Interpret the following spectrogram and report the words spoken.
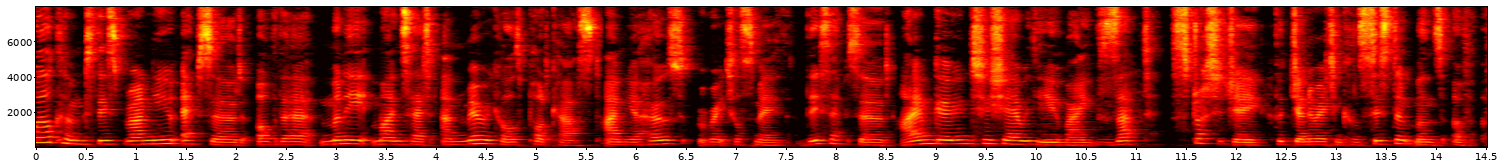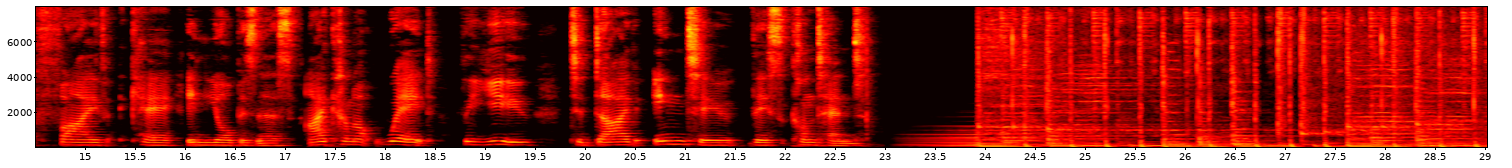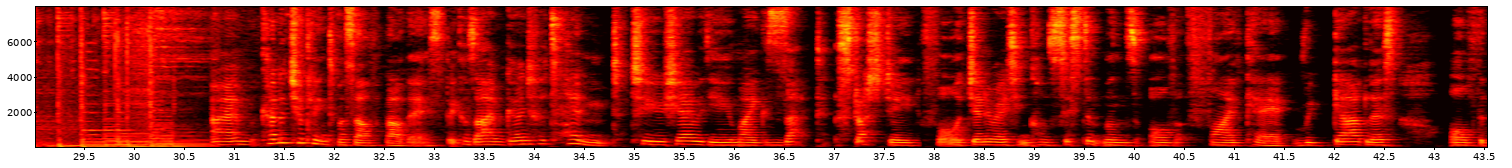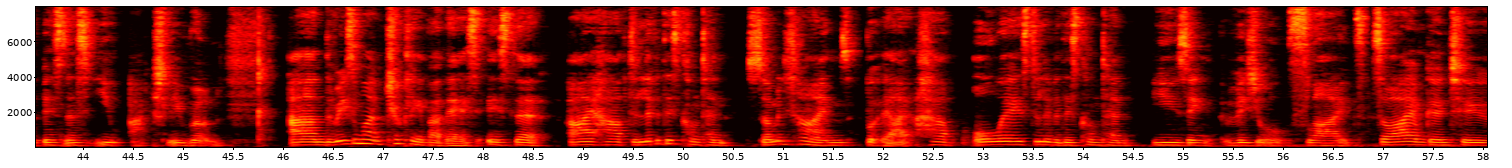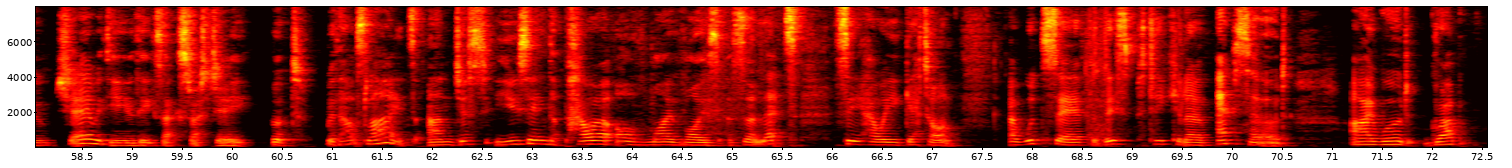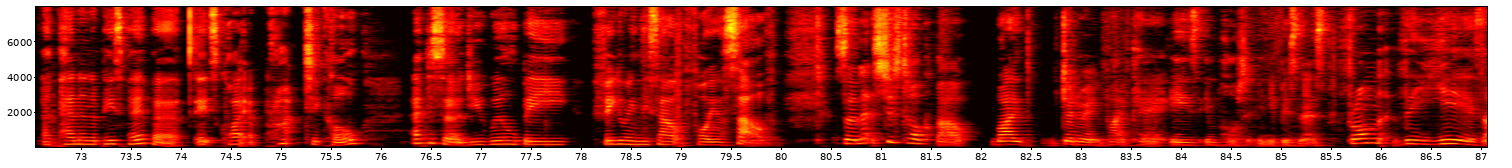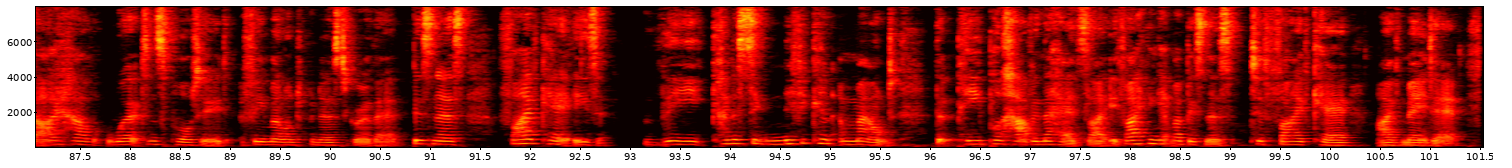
Welcome to this brand new episode of the Money, Mindset and Miracles podcast. I'm your host, Rachel Smith. This episode, I am going to share with you my exact strategy for generating consistent months of 5k in your business. I cannot wait for you to dive into this content. Kind of chuckling to myself about this because I'm going to attempt to share with you my exact strategy for generating consistent months of 5k, regardless of the business you actually run. And the reason why I'm chuckling about this is that I have delivered this content so many times, but I have always delivered this content using visual slides. So I am going to share with you the exact strategy, but without slides and just using the power of my voice. So let's see how we get on. I would say for this particular episode, I would grab a pen and a piece of paper. It's quite a practical episode. You will be figuring this out for yourself. So let's just talk about why generating 5k is important in your business. From the years that I have worked and supported female entrepreneurs to grow their business, 5k is the kind of significant amount that people have in their heads like if I can get my business to 5k, I've made it.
